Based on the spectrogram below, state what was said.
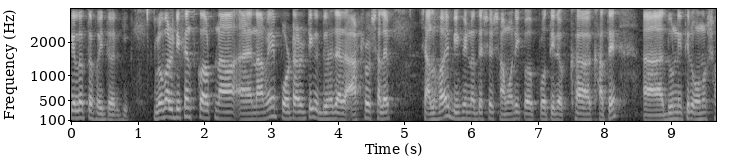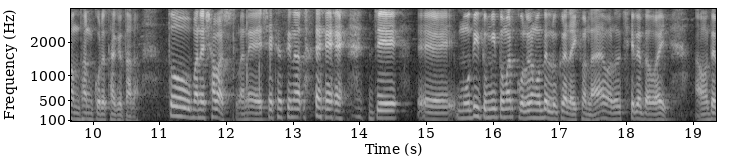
গেলে তো হইতো আর কি। গ্লোবাল ডিফেন্স কর্প না নামে পোর্টালটি দু হাজার আঠেরো সালে চালু হয়। বিভিন্ন দেশের সামরিক ও প্রতিরক্ষা খাতে দুর্নীতির অনুসন্ধান করে থাকে তারা। তো মানে সাবাস মানে শেখ হাসিনার যে মোদি, তুমি তোমার কোলের মধ্যে লুকা রাখো না আমার ছেড়ে দাও ভাই। আমাদের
